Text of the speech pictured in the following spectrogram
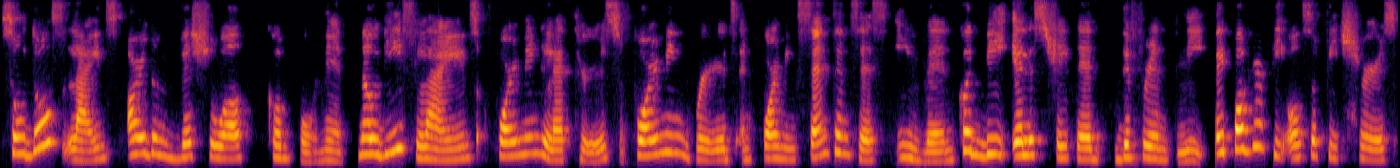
So, those lines are the visual component. Now, these lines forming letters, forming words, and forming sentences even could be illustrated differently. Typography also features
